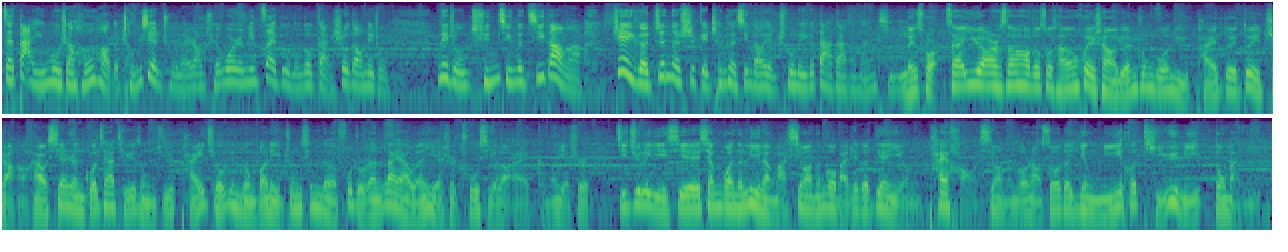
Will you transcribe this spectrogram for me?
在大荧幕上很好的呈现出来，让全国人民再度能够感受到那种。那种群情的激荡啊，这个真的是给陈可辛导演出了一个大大的难题。没错，在一月二十三号的座谈会上，原中国女排队队长，还有现任国家体育总局排球运动管理中心的副主任赖亚文也是出席了。哎，可能也是集聚了一些相关的力量吧，希望能够把这个电影拍好，希望能够让所有的影迷和体育迷都满意。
